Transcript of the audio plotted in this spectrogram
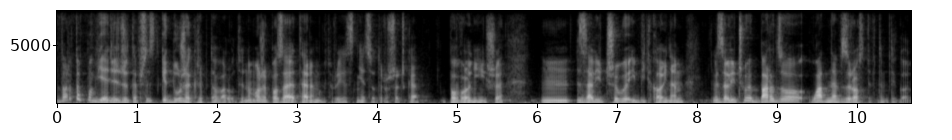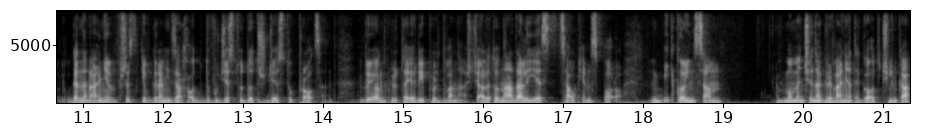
warto powiedzieć, że te wszystkie duże kryptowaluty, no może poza Etherem, który jest nieco troszeczkę powolniejszy, mm, zaliczyły i Bitcoinem, zaliczyły bardzo ładne wzrosty w tym tygodniu. Generalnie wszystkie w granicach od 20 do 30%. Wyjątkiem tutaj Ripple 12, ale to nadal jest całkiem sporo. Bitcoin sam w momencie nagrywania tego odcinka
